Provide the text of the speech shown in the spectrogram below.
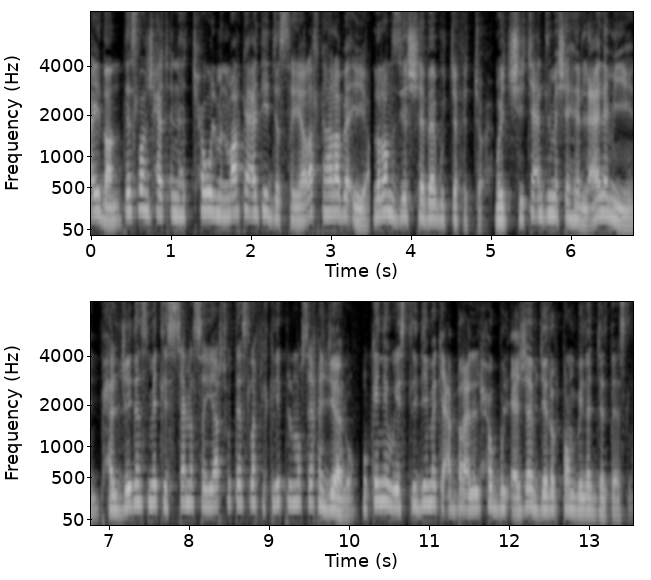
أيضا تسلا نجحت أنها تحول من ماركة عادية ديال السيارات الكهربائية لرمز ديال الشباب والتفتح وهذا الشيء حتى عند المشاهير العالميين. بحال جيدن سميث اللي استعمل سيارته تسلا في الكليب الموسيقي ديالو وكيني ويست اللي ديما كيعبر على الحب والإعجاب ديالو بالطوموبيلات ديال تسلا.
